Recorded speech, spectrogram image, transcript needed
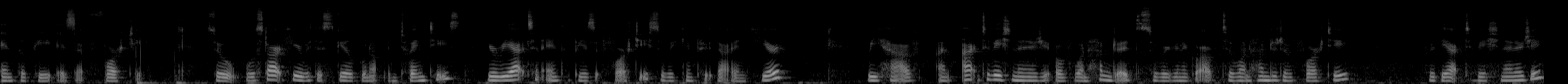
enthalpy is at 40. So we'll start here with the scale going up in 20s. Your reactant enthalpy is at 40, so we can put that in here. We have an activation energy of 100, so we're going to go up to 140 for the activation energy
